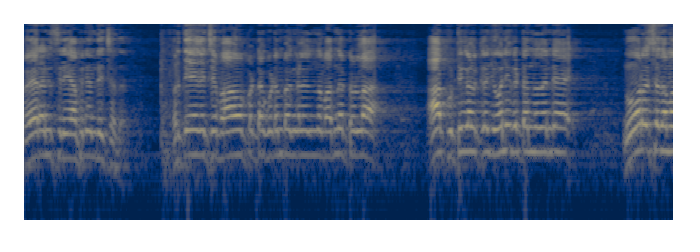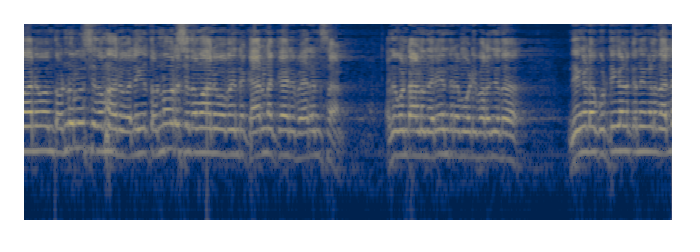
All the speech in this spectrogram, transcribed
പേരൻസിനെ അഭിനന്ദിച്ചത്. പ്രത്യേകിച്ച് പാവപ്പെട്ട കുടുംബങ്ങളിൽ നിന്ന് വന്നിട്ടുള്ള ആ കുട്ടികൾക്ക് ജോലി കിട്ടുന്നതിന്റെ നൂറ് ശതമാനവും തൊണ്ണൂറ് ശതമാനവും അല്ലെങ്കിൽ തൊണ്ണൂറ് ശതമാനവും അതിന്റെ കാരണക്കാര് പേരൻസാണ്. അതുകൊണ്ടാണ് നരേന്ദ്രമോദി പറഞ്ഞത് നിങ്ങളുടെ കുട്ടികൾക്ക് നിങ്ങൾ നല്ല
